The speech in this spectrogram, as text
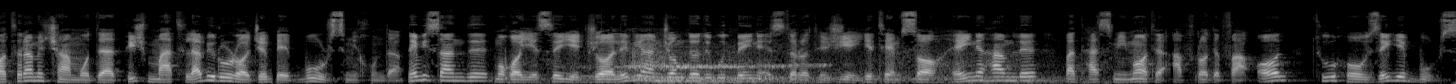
خاطرم چند مدت پیش مطلبی رو راجع به بورس میخوندم. نویسنده مقایسه جالبی انجام داده بود بین استراتژی یه تمساح حین حمله و تصمیمات افراد فعال تو حوزه بورس.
